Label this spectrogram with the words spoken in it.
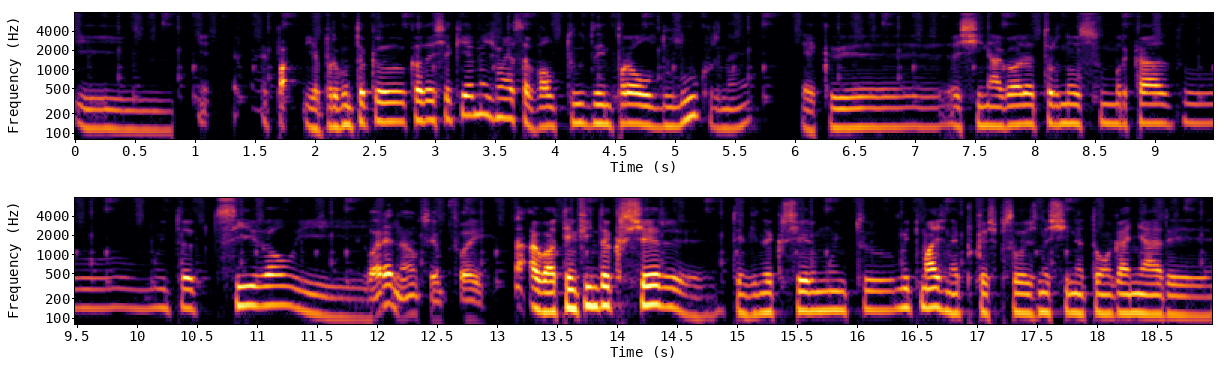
E, e- epá, e a pergunta que eu, que eu deixo aqui é mesmo essa: vale tudo em prol do lucro, né? É que a China agora tornou-se um mercado muito apetecível e Agora não, sempre foi. Ah, agora tem vindo a crescer, tem vindo a crescer muito, muito mais, né? Porque as pessoas na China estão a ganhar, eh,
